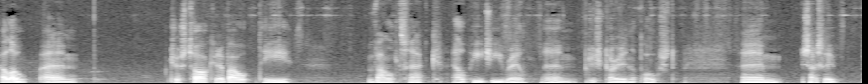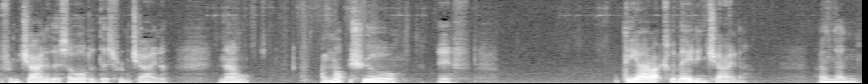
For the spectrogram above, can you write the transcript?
Hello, um, just talking about the Valtek LPG rail, um, just carrying the post. Um, it's actually from China this, I ordered this from China. Now, I'm not sure if they are actually made in China and then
